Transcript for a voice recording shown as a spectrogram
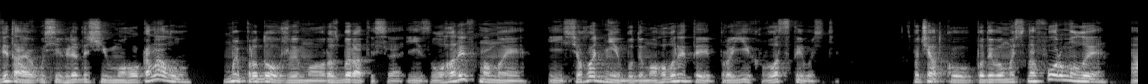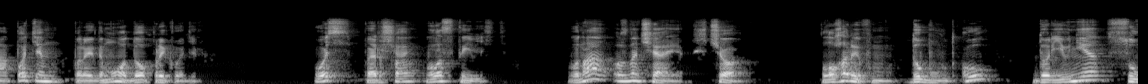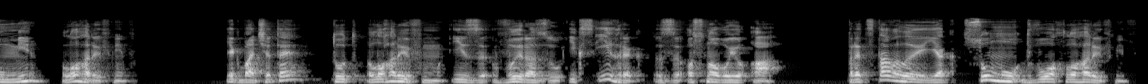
Вітаю усіх глядачів мого каналу. Ми продовжуємо розбиратися із логарифмами, і сьогодні будемо говорити про їх властивості. Спочатку подивимось на формули, а потім перейдемо до прикладів. Ось перша властивість. Вона означає, що логарифм добутку дорівнює сумі логарифмів. Як бачите, тут логарифм із виразу xy з основою a представили як суму двох логарифмів.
